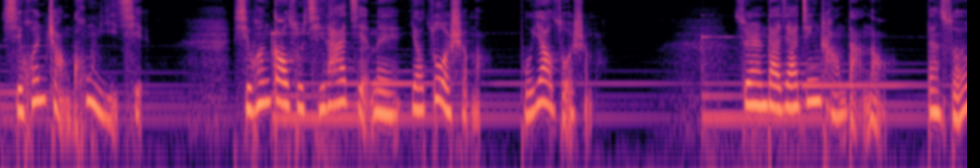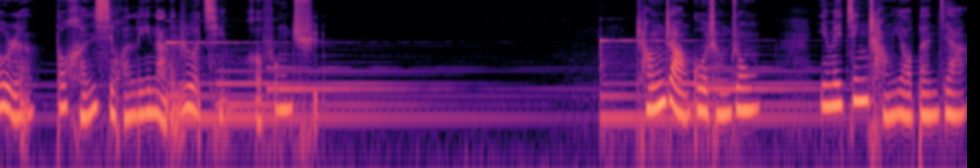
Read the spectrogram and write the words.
喜欢掌控一切，喜欢告诉其他姐妹要做什么，不要做什么。虽然大家经常打闹，但所有人都很喜欢丽娜的热情和风趣。成长过程中，因为经常要搬家，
